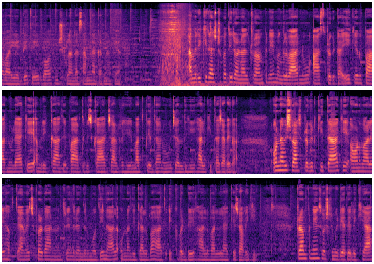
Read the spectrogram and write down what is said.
ਹਵਾਈ ਅੱਡੇ ਤੇ ਬਹੁਤ ਮੁਸ਼ਕਲਾਂ ਦਾ ਸਾਹਮਣਾ ਕਰਨਾ ਪਿਆ। ਅਮਰੀਕੀ ਰਾਸ਼ਟਰਪਤੀ ਡੋਨਾਲਡ ਟਰੰਪ ਨੇ ਮੰਗਲਵਾਰ ਨੂੰ ਆਸ ਪ੍ਰਗਟਾਈ ਕਿ ਵਪਾਰ ਨੂੰ ਲੈ ਕੇ ਅਮਰੀਕਾ ਅਤੇ ਭਾਰਤ ਵਿਚਕਾਰ ਚੱਲ ਰਹੇ ਮਤਭੇਦਾਂ ਨੂੰ ਜਲਦ ਹੀ ਹੱਲ ਕੀਤਾ ਜਾਵੇਗਾ। ਉਹਨਾਂ ਵਿਸ਼ਵਾਸ ਪ੍ਰਗਟ ਕੀਤਾ ਕਿ ਆਉਣ ਵਾਲੇ ਹਫ਼ਤਿਆਂ ਵਿੱਚ ਪ੍ਰਧਾਨ ਮੰਤਰੀ ਨਰਿੰਦਰ ਮੋਦੀ ਨਾਲ ਉਹਨਾਂ ਦੀ ਗੱਲਬਾਤ ਇੱਕ ਵੱਡੇ ਹੱਲ ਵੱਲ ਲੈ ਕੇ ਜਾਵੇਗੀ। ਟਰੰਪ ਨੇ ਸੋਸ਼ਲ ਮੀਡੀਆ ਤੇ ਲਿਖਿਆ,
